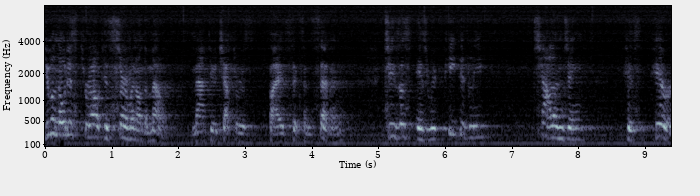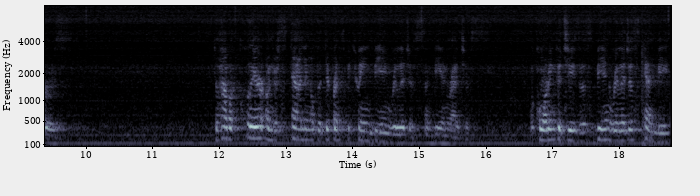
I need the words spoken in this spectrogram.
You will notice throughout his Sermon on the Mount, Matthew chapters 5, 6, and 7, Jesus is repeatedly challenging his hearers to have a clear understanding of the difference between being religious and being righteous. According to Jesus, being religious can be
